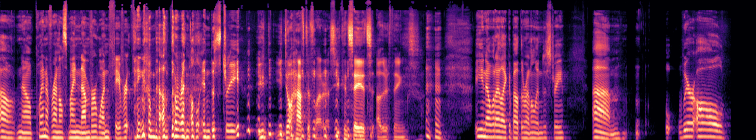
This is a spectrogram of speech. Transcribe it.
Oh no, Point of Rental's my number one favorite thing about the rental industry. You you don't have to flatter us. You can say it's other things. you know what I like about the rental industry? Um, we're all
